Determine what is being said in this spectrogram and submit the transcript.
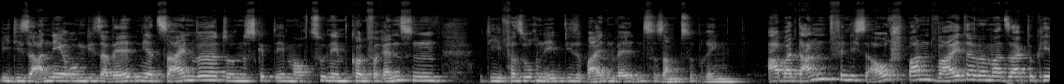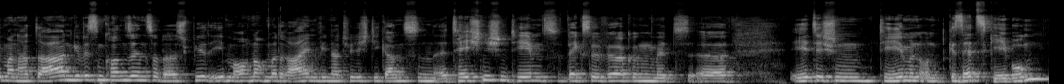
wie diese Annäherung dieser Welten jetzt sein wird. Und es gibt eben auch zunehmend Konferenzen, die versuchen eben diese beiden Welten zusammenzubringen. Aber dann finde ich es auch spannend weiter, wenn man sagt, okay, man hat da einen gewissen Konsens oder es spielt eben auch noch mit rein, wie natürlich die ganzen äh, technischen Themen, Wechselwirkungen mit äh, ethischen Themen und Gesetzgebung.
